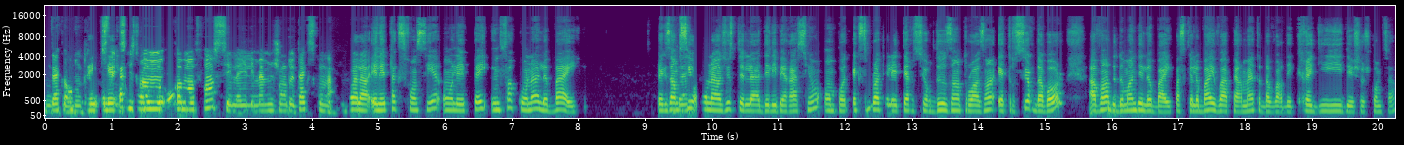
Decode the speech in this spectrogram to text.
D'accord. Donc, les, taxes comme, comme, en France, c'est les, mêmes genres de taxes qu'on a. Voilà. Et les taxes foncières, on les paye une fois qu'on a le bail. Par exemple, si on a juste la délibération, on peut exploiter les terres sur deux ans, trois ans, être sûr d'abord avant de demander le bail, parce que le bail va permettre d'avoir des crédits, des choses comme ça.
